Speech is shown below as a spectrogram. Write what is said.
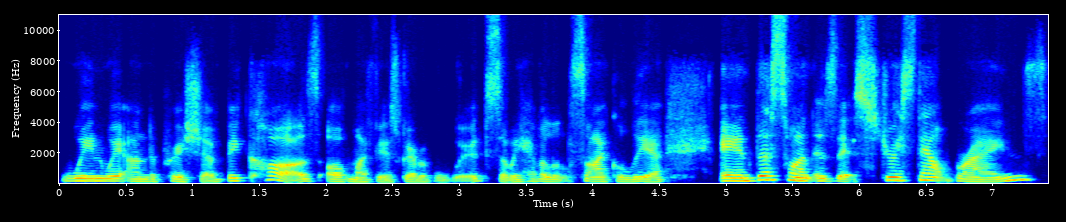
when we're under pressure because of my first grabbable word. So we have a little cycle there. And this one is that stressed out brains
